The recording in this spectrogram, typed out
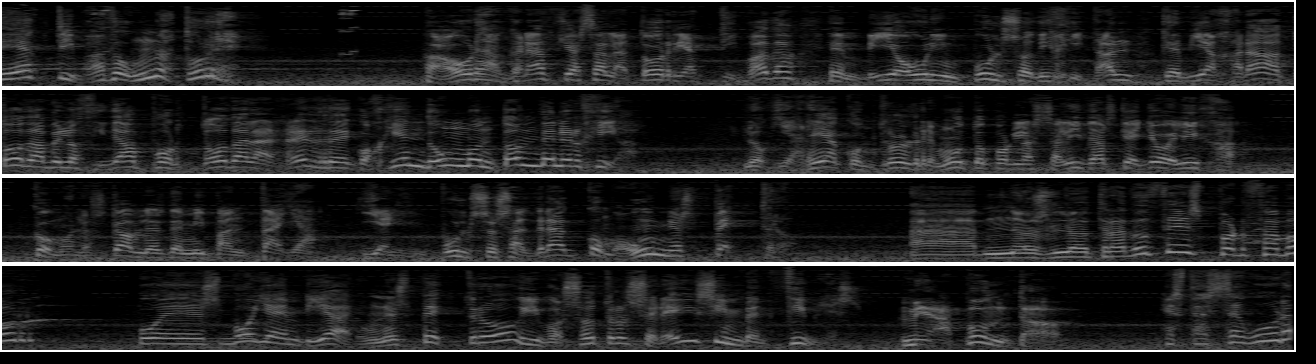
He activado una torre. Ahora, gracias a la torre activada, envío un impulso digital que viajará a toda velocidad por toda la red recogiendo un montón de energía. Lo guiaré a control remoto por las salidas que yo elija, como los cables de mi pantalla, y el impulso saldrá como un espectro. Ah, ¿Nos lo traduces, por favor? Pues voy a enviar un espectro y vosotros seréis invencibles. Me apunto. ¿Estás seguro?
